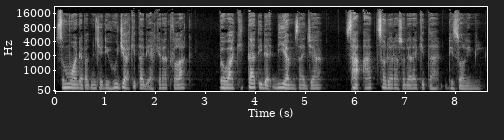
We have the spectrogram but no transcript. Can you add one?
semua dapat menjadi hujah kita di akhirat kelak bahwa kita tidak diam saja saat saudara-saudara kita dizolimi.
